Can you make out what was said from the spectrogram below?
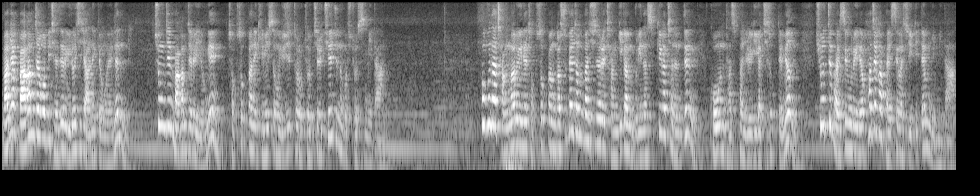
만약 마감 작업이 제대로 이루어지지 않을 경우에는 충진 마감재를 이용해 접속반의 기밀성을 유지토록 조치를 취해주는 것이 좋습니다. 폭우나 장마로 인해 접속반과 수배 전반 시설에 장기간 물이나 습기가 차는 등 고온 다습한 일기가 지속되면 쇼트 발생으로 인해 화재가 발생할 수 있기 때문입니다.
